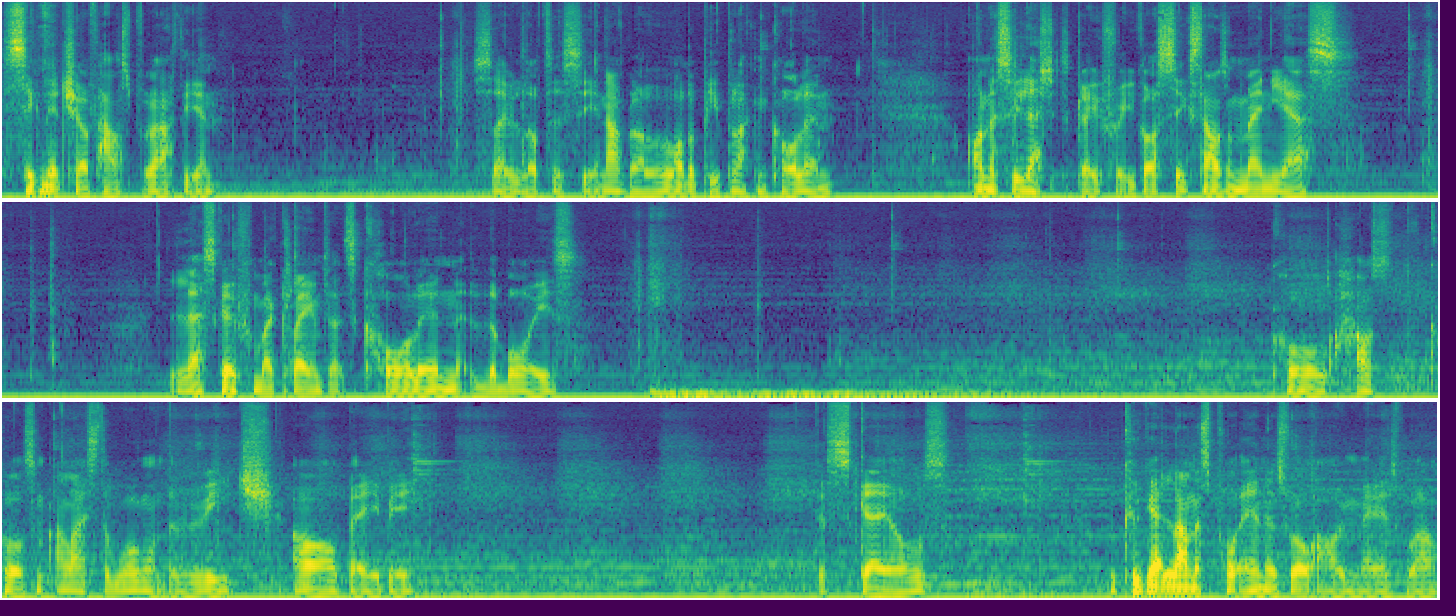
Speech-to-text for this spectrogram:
signature of House Baratheon. So love to see. And I've got a lot of people I can call in. Honestly, let's just go for it. You've got 6,000 men, yes. Let's go for my claims. Let's call in the boys. Call house. Call some allies to war. Want the reach? Oh baby. The scales. We could get Lannisport in as well. Oh, we may as well.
